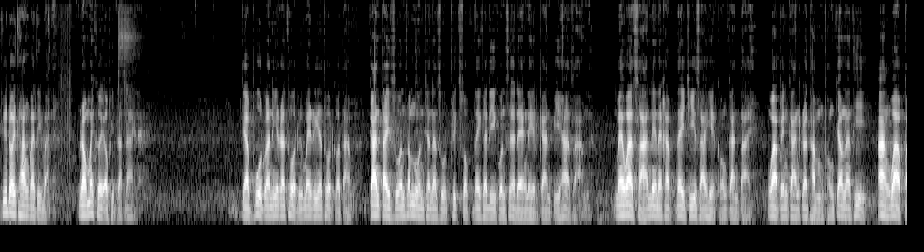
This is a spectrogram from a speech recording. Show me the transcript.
คือโดยทางปฏิบัติ เราไม่เคยเอาผิดรัฐได้นะจะพูดว่านี้ระโทษหรือไม่รีโทษก็ตาม การไต่สวนสำนวนชนะสูตรพลิกศพในคดีคนเสื้อแดงในเหตุการณ์ปี 53 แม้ว่าศาลเนี่ยนะครับได้ชี้สาเหตุของการตาย ว่าเป็นการกระทำของเจ้าหน้าที่อ้างว่าป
